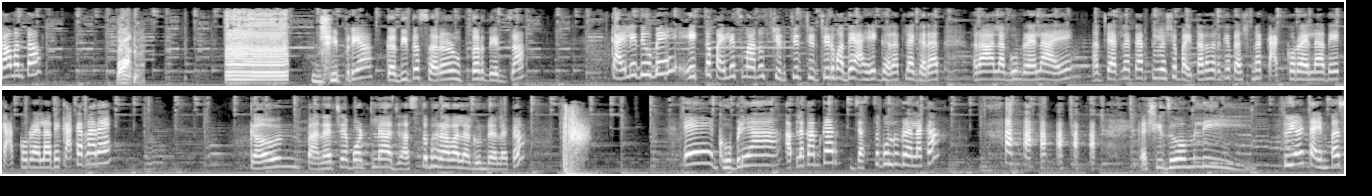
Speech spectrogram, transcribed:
का म्हणता? झिपऱ्या कधी तर सरळ उत्तर देत जा. कायले देऊ बे? एक तर पहिलेच माणूस चिडचिड चिडचिडमध्ये आहे घरातल्या घरात राहा लागून राहिला आहे. आणि त्यातल्या त्यात तू असे बैताडासारखे प्रश्न करू राहिला बे करू राहिला बे. का करणार आहे काऊन? पाण्याच्या बॉटल्या जास्त भरावा लागून राहिला का? ए घुबड्या आपलं काम कर. जास्त बोलून राहिला का? कशी झोमली. तू या टाइमपास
